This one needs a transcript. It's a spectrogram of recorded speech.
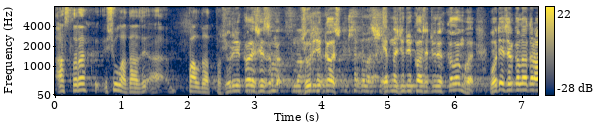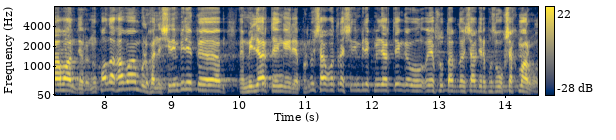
асларах шула да палдат пор Юрий Николаевич, Юрий Николаевич, эбна Юрий Николаевич Юрий Каламга. Вот эзер каладыр аван дер. Ну пала аван бул хане ширинбилик миллиард тенге. Ну шав отра ширинбилик миллиард тенге ол дер пусу окшакмар бол.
